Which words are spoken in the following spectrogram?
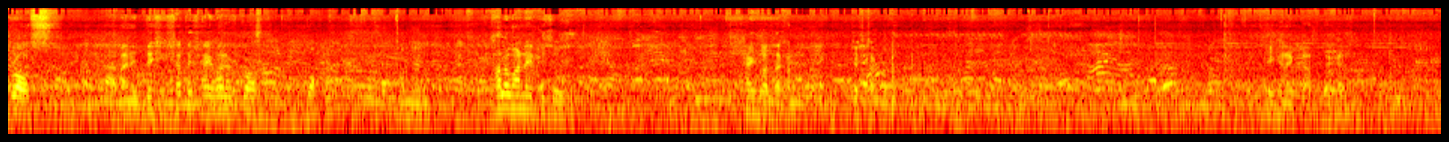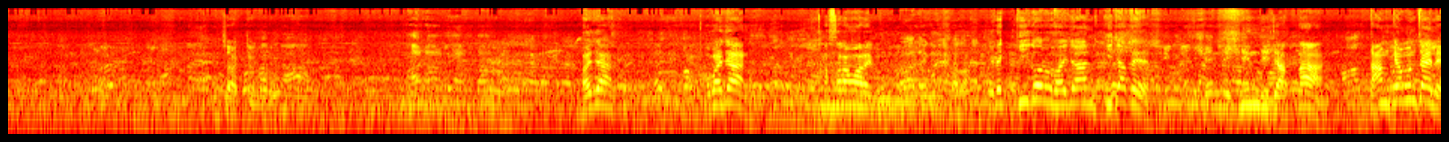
ক্রস। মানে দেশের সাথে সাইওয়ালের ক্রস বকনা। আমি ভালো মানের কিছু সাইওয়াল দেখানোর চেষ্টা করি। এখানে একটা দেখেন। একটা গরু। ভাইজান ও ভাইজান আসসালামু আলাইকুম। এটা কি গরু ভাইজান? কি জাতের? সিন্ধি জাত না? দাম কেমন চাইলে?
